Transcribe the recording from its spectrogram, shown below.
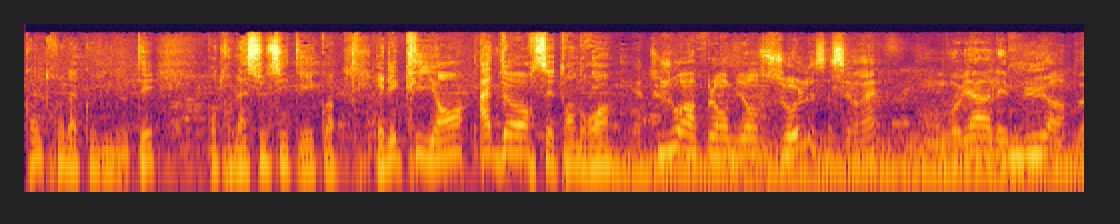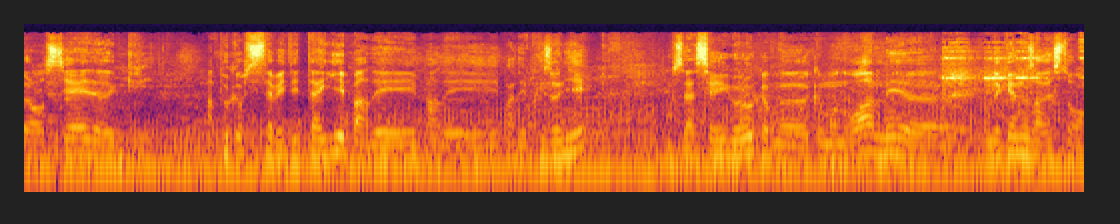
contre la communauté, contre la société quoi. Et les clients adorent cet endroit. Il y a toujours un peu l'ambiance jaune, ça c'est vrai. On voit bien les murs un peu à l'ancienne, euh, un peu comme si ça avait été tagué par des, prisonniers. C'est assez rigolo comme, euh, comme endroit, mais euh, on est quand même dans un restaurant.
